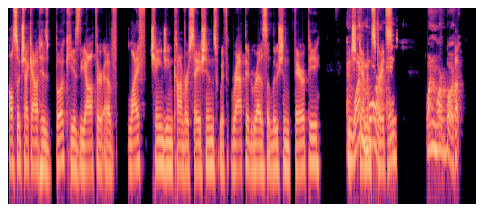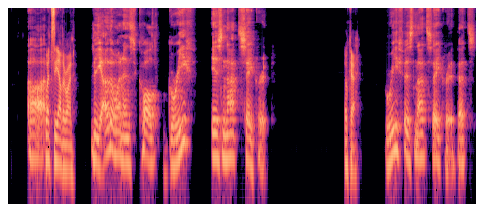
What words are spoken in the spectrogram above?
Also, check out his book. He is the author of Life Changing Conversations with Rapid Resolution Therapy, which one demonstrates. More, one more book. Oh, uh, what's the other one? The other one is called Grief is Not Sacred. Okay. Grief is Not Sacred. That's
